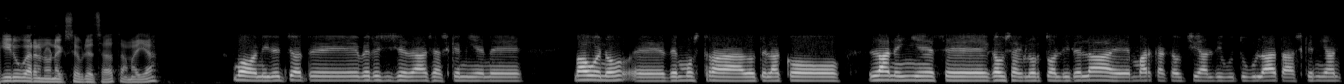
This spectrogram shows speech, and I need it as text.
girugarren honek zeuretzat, amaia? Bo, nire txat e, berez da, ze azkenien e, ba, bueno, e, demostra dotelako lan einez e, gauzak lortu aldirela, e, markak hautsi aldi gutugula, eta azkenian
